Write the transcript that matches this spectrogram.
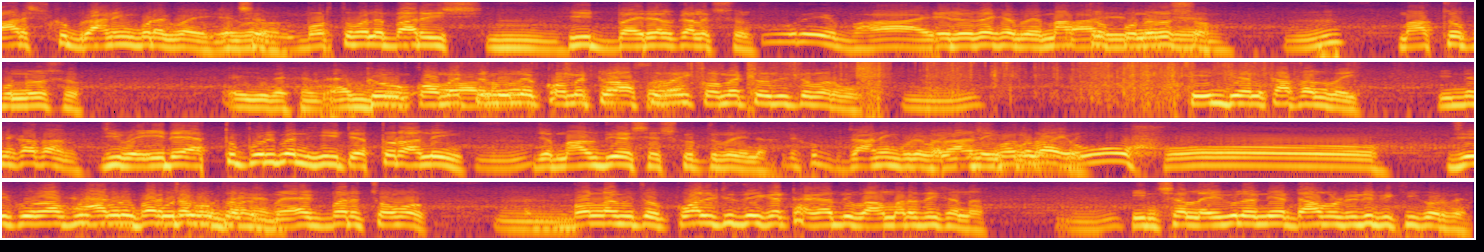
বারিশ খুব রানিং প্রোডাক্ট ভাই বর্তমানে বারিশ হিট ভাইরাল কালেকশন ওরে ভাই। এটা দেখেন ভাই মাত্র পনেরোশো। মাত্র পনেরোশো। এই যে দেখেন কেউ একদম all নিলে কমেন্টও আছে ভাই কমেটো দিতে পারব। ইন্ডিয়ান কাতান ভাই। ইন্ডিয়ান কাতান? জি ভাই এটা এত পরিমাণ হিট এত রানিং যে মাল দিয়ে শেষ করতে পারি না। খুব রানিং করে রানিং ভাই। ওহো। যে কোনো একবারে চমক বললামই তো কোয়ালিটি দেখে টাকা দিব আমার দেখে না। ইনশাল্লাহ এগুলো নিয়ে ডাবল রেডি বিক্রি করবেন।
